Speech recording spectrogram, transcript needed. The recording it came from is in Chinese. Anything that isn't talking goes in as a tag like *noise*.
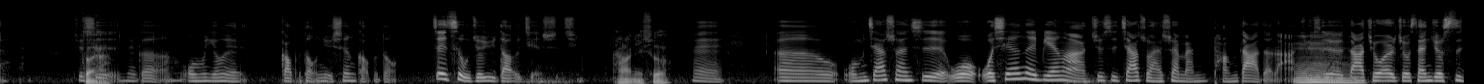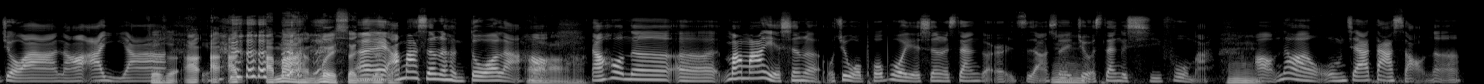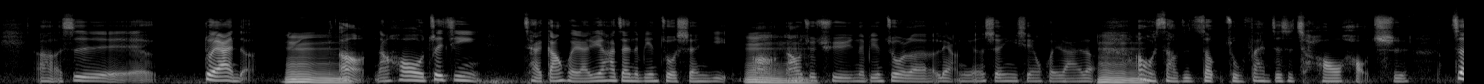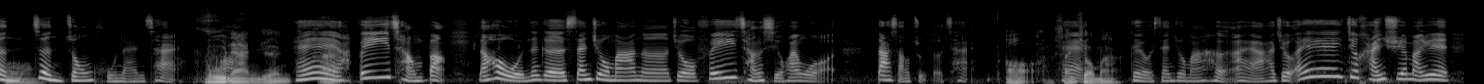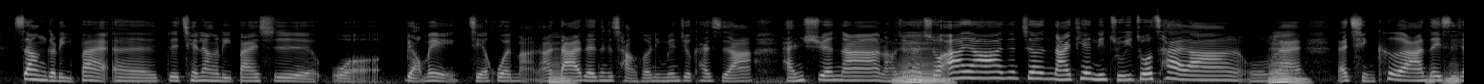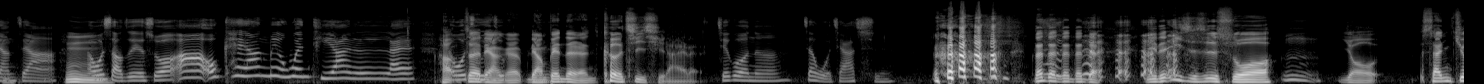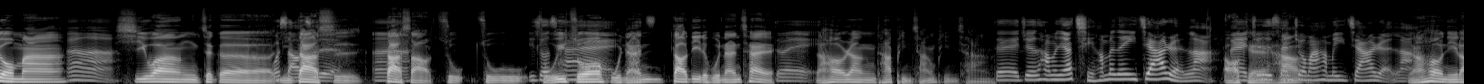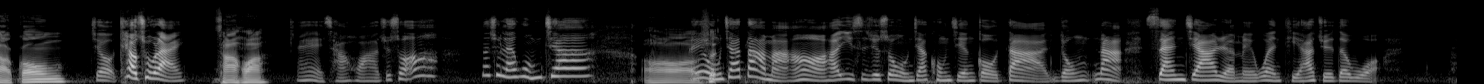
就是那个我们永远搞不懂，女生搞不懂。这次我就遇到一件事情，好，你说，哎，呃，我们家算是我我先生那边啊，就是家族还算蛮庞大的啦，就是大舅、二舅、三舅、四舅啊，然后阿姨呀、嗯就是。阿阿阿阿妈很会生，哎，阿妈生了很多啦，哈。然后呢，呃，妈妈也生了，我就我婆婆也生了三个儿子啊，所以嗯就有三个媳妇嘛。好，那我们家大嫂呢，呃，是对岸的，嗯，嗯，然后最近才刚回来，因为他在那边做生意啊、嗯然后就去那边做了两年的生意，先回来了。嗯哦，我嫂子煮煮饭真是超好吃，正、正宗湖南菜。湖南人，哎呀，非常棒。然后我那个三舅妈呢，就非常喜欢我大嫂煮的菜。哦，三舅妈，对我三舅妈很爱啊，她就哎就寒暄嘛，因为上个礼拜呃，对前两个礼拜是我表妹结婚嘛，然后大家在那个场合里面就开始啊寒暄呐、然后就开始说，嗯哎呀，这这哪一天你煮一桌菜啦，我们来、嗯来请客啊，类似像这样啊。嗯然后我嫂子也说啊，OK 啊，没有问题啊，来。好，这两个两边的人客气起来了。结果呢，在我家吃，*laughs* 等等等等等，你的意思是说，嗯有三舅妈嗯，希望这个你大使嗯。大嫂煮煮煮一桌湖南道地的湖南菜，对。然后让他品尝品尝。对，就是他们要请他们那一家人啦，哎就是三舅妈他们一家人啦，然后你老公就跳出来，插花。哎，插花就说啊，那就来我们家，哦，哎，我们家大嘛，哦，他意思就是说我们家空间够大，容纳三家人没问题。他觉得我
